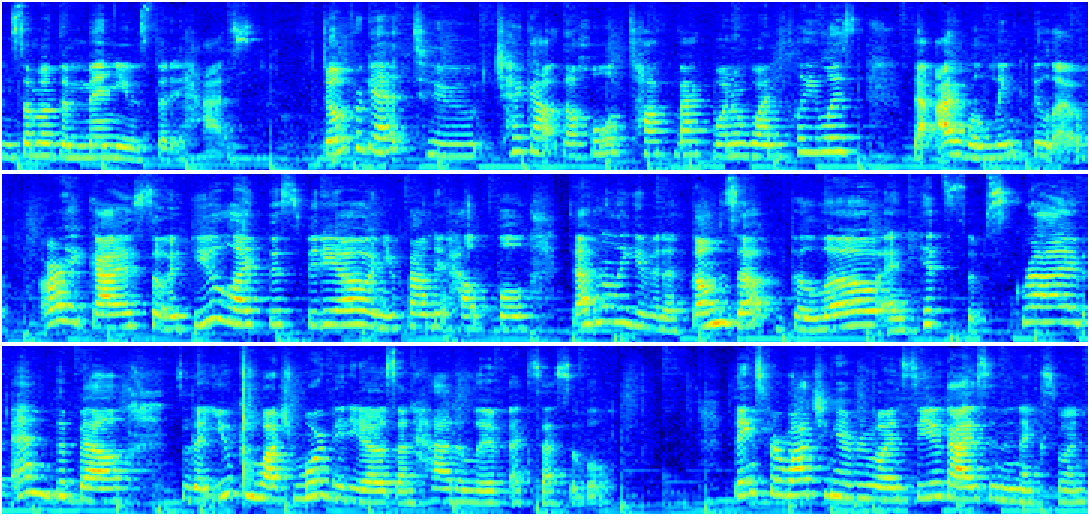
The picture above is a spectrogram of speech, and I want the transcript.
and some of the menus that it has. Don't forget to check out the whole TalkBack 101 playlist that I will link below. Alright guys, so if you liked this video and you found it helpful, definitely give it a thumbs up below and hit subscribe and the bell so that you can watch more videos on how to live accessible. Thanks for watching everyone. See you guys in the next one.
